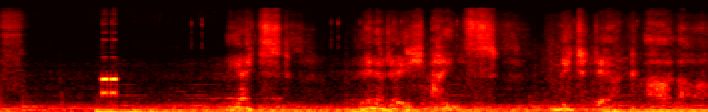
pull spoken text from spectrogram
Kampf. Jetzt werde ich eins mit der Kala.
